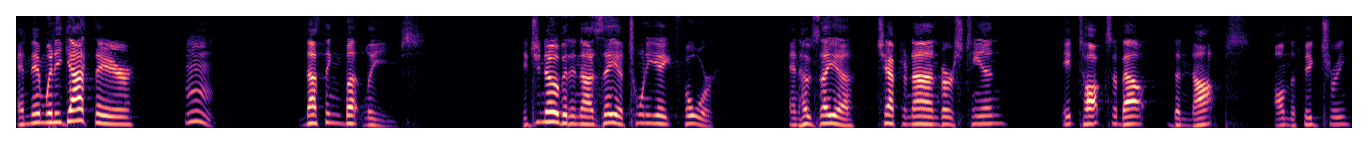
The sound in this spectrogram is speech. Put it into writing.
And then when he got there, mm, nothing but leaves. Did you know that in Isaiah 28 4 and Hosea chapter 9, verse 10, it talks about the knops on the fig tree?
